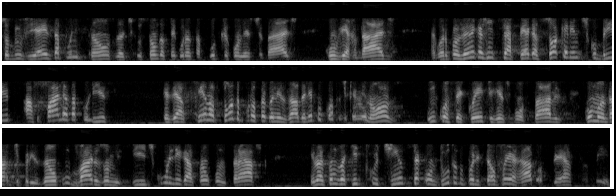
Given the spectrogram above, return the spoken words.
sobre o viés da punição, da discussão da segurança pública com honestidade, com verdade. Agora, o problema é que a gente se apega só querendo descobrir a falha da polícia. Quer dizer, a cena toda protagonizada ali é por conta de criminosos, inconsequentes, irresponsáveis, com mandado de prisão, com vários homicídios, com ligação com tráfico. E nós estamos aqui discutindo se a conduta do policial foi errada ou certa. Assim,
